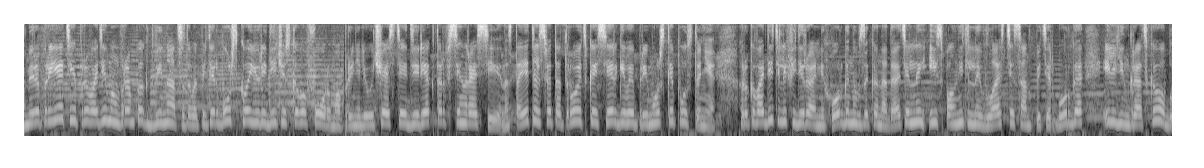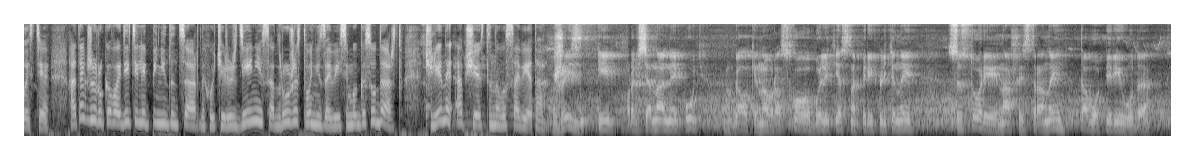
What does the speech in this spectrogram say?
В мероприятии, проводимом в рамках 12-го Петербургского юридического форума, приняли участие директор ФСИН России, настоятель Свято-Троицкой Сергиевой Приморской пустыни, руководители федеральных органов законодательной и исполнительной власти Санкт-Петербурга и Ленинградской области, а также руководители пенитенциарных учреждений Содружества независимых государств, члены Общественного совета. Жизнь и профессиональный путь Галкина-Вроскова были тесно переплетены с историей нашей страны того периода –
